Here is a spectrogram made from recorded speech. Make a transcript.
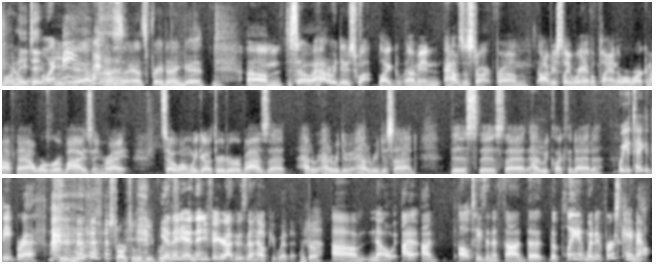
More uh, than me too. More than me. Yeah, I'd say that's pretty dang good. Mm-hmm. Um, so, how do we do swap? Like, I mean, how does it start? From obviously, we have a plan that we're working off now. We're revising, right? So, when we go through to revise that, how do we how do we do it? How do we decide this, this, that? How do we collect the data? Well, you take a deep breath, Deep breath. Starts with a deep breath. Yeah, and then and then you figure out who's going to help you with it. okay. Um, no, I, I, all teasing aside, the the plan when it first came out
